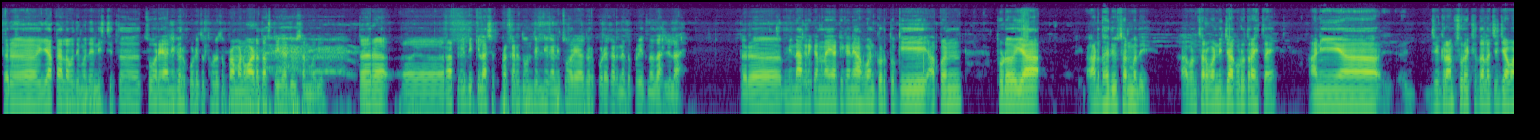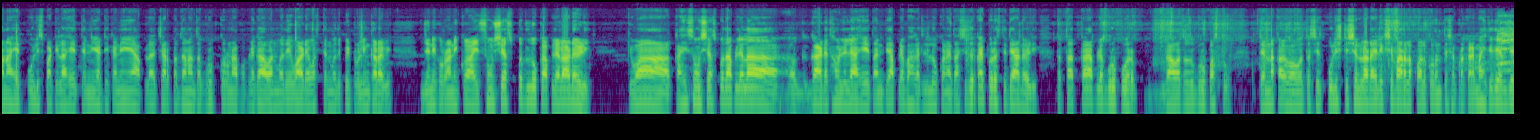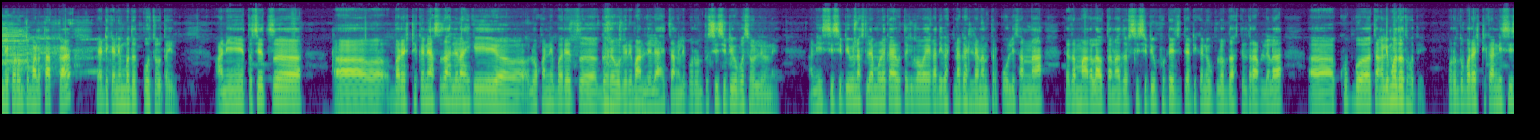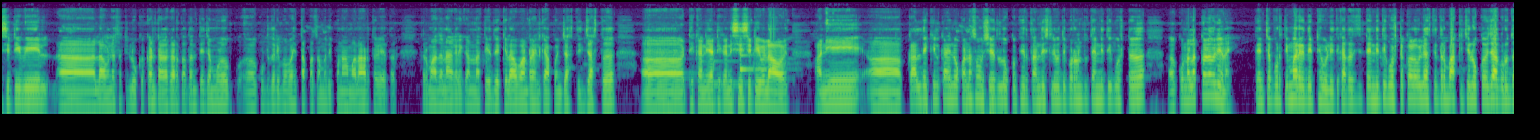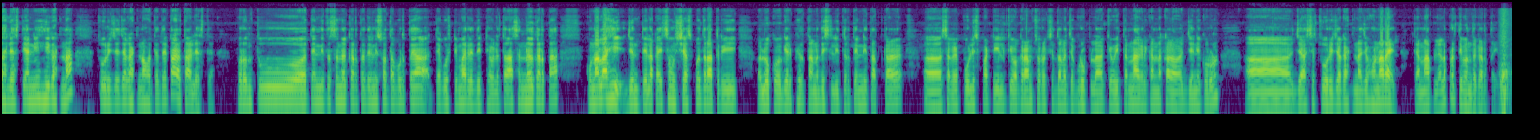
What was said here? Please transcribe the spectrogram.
तर या कालावधीमध्ये निश्चित चोऱ्या आणि घरफोडीचं थोडंसं प्रमाण वाढत असते ह्या दिवसांमध्ये. तर रात्री देखील अशाच प्रकारे दोन तीन ठिकाणी चोऱ्या घरफोड्या करण्याचा प्रयत्न झालेला आहे. तर मी नागरिकांना या ठिकाणी आव्हान करतो की आपण थोडं या आठ दहा दिवसांमध्ये आपण सर्वांनी जागृत राहायचं आहे. आणि जे ग्राम सुरक्षा दलाचे जवान आहेत पोलीस पाटील आहेत त्यांनी या ठिकाणी आपल्या चार पाच जणांचा ग्रुप करून आपापल्या गावांमध्ये वाड्या वस्त्यांमध्ये पेट्रोलिंग करावी. जेणेकरून आणि काही संशयास्पद लोक आपल्याला आढळली किंवा काही संशयास्पद आपल्याला गाड्या थांबलेल्या आहेत आणि ते आपल्या भागातले लोक नाहीत अशी जर काय परिस्थिती आढळली तर तात्काळ आपल्या ग्रुपवर गावाचा जो ग्रुप असतो त्यांना कळवावं. तसेच पोलीस स्टेशनला डायरेक्ट एकशे बाराला कॉल करून तशा प्रकारे माहिती द्यावी जेणेकरून तुम्हाला तात्काळ या ठिकाणी मदत पोहोचवता येईल. आणि तसेच बऱ्याच ठिकाणी असं झालेलं आहे की लोकांनी बरेच घरं वगैरे बांधलेले आहेत चांगले परंतु सी सी टी व्ही बसवलेले नाही. आणि सी सी टी व्ही नसल्यामुळे काय होतं की बाबा एखादी घटना घडल्यानंतर पोलिसांना त्याचा माग लावताना जर C C T V footage त्या ठिकाणी उपलब्ध असतील तर आपल्याला खूप चांगली मदत होते. परंतु बऱ्याच ठिकाणी सी सी टी व्ही लावण्यासाठी लोक कंटाळा करतात आणि त्याच्यामुळं कुठंतरी बाबा हे तपासामध्ये पुन्हा आम्हाला अडथळे येतात. तर माझं नागरिकांना ते देखील आव्हान राहील की आपण जास्तीत जास्त ठिकाणी या ठिकाणी सी सी टी व्ही लावावेत. आणि काल देखील काही लोकांना संशयित लोक फिरताना दिसली होती परंतु त्यांनी ती गोष्ट कोणाला कळवली नाही. त्यांच्यापुरती मर्यादित ठेवली ती कदाचित त्यांनी ती गोष्ट कळवली असती तर बाकीचे लोक जागृत झाले असते आणि ही घटना चोरीच्या ज्या घटना होत्या त्या टाळता आल्या असत्या. परंतु त्यांनी तसं न करता त्यांनी स्वतःपुरत्या त्या गोष्टी मर्यादित ठेवल्या. तर असं न करता कुणालाही जनतेला काही संशयास्पद रात्री लोक वगैरे फिरताना दिसली तर त्यांनी तात्काळ सगळे पोलीस पाटील किंवा ग्राम सुरक्षा दलाच्या ग्रुपला किंवा इतर नागरिकांना कळवा जेणेकरून ज्या अशा चोरीच्या घटना ज्या होणार आहेत त्यांना आपल्याला प्रतिबंध करता येईल.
